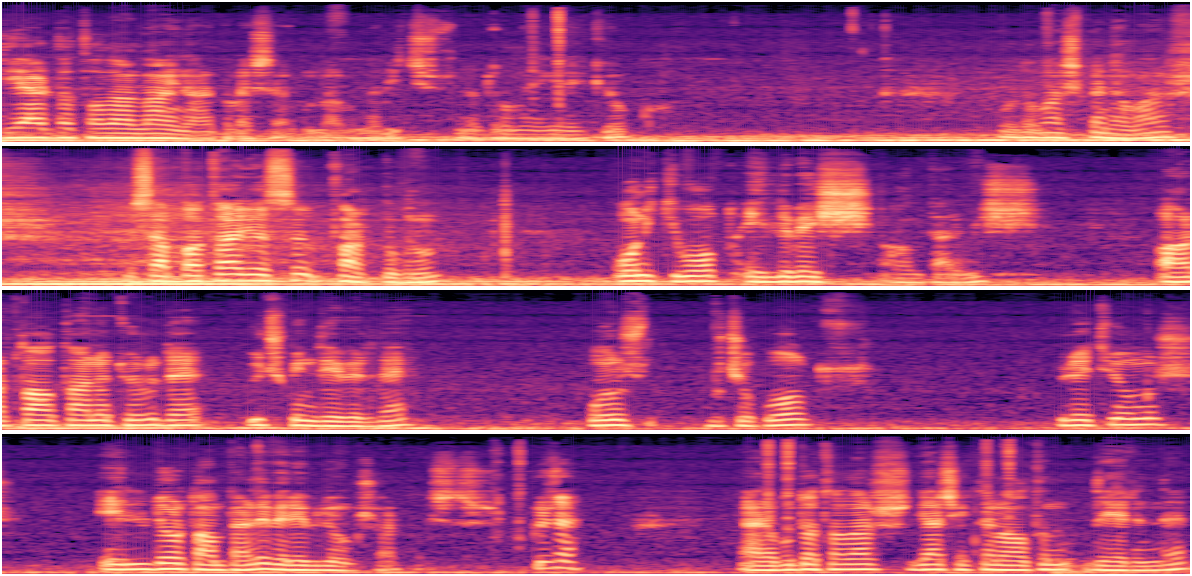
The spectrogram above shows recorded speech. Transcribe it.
Diğer datalarla aynı arkadaşlar bunlar. Bunlar hiç üstünde durmaya gerek yok. Burada başka ne var? Mesela bataryası farklı bunun. 12 volt 55 ampermiş. Artı alternatörü de 3000 devirde 13.5 volt üretiyormuş. 54 amperde verebiliyormuş arkadaşlar. Güzel. Yani bu datalar gerçekten altın değerinde.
